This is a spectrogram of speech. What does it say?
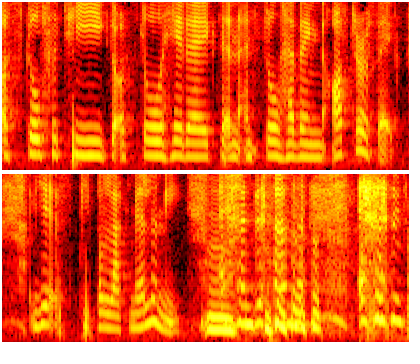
are still fatigued, are still headaches, and, and still having after effects. Yes, people like Melanie, and um, and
